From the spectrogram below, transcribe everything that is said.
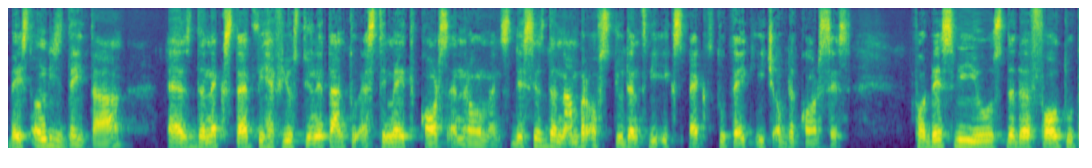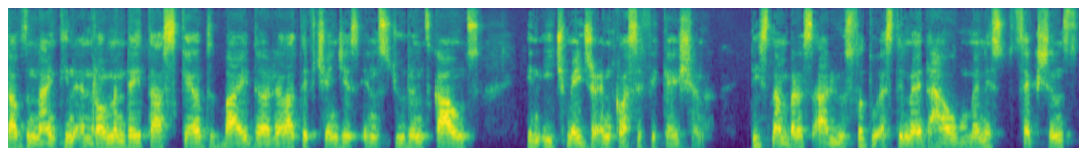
Based on these data, as the next step, we have used Unitime to estimate course enrollments. This is the number of students we expect to take each of the courses. For this, we used the, fall 2019 enrollment data scaled by the relative changes in student counts in each major and classification. These numbers are useful to estimate how many sections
